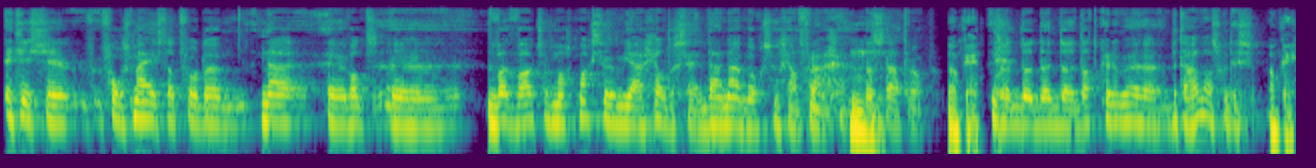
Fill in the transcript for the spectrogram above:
het is, uh, volgens mij is dat voor de. Na, uh, want wat voucher mag maximum een jaar geldig zijn. Daarna mogen ze hun geld vragen. Mm. Dat staat erop. Oké. Okay. Dat, dat, dat, dat, kunnen we betalen als het goed is. Oké, okay,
